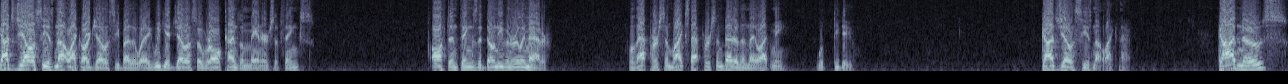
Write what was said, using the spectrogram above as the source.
God's jealousy is not like our jealousy, by the way. We get jealous over all kinds of manners of things. Often things that don't even really matter. Well, that person likes that person better than they like me. Whoop-de-doo. God's jealousy is not like that. God knows,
